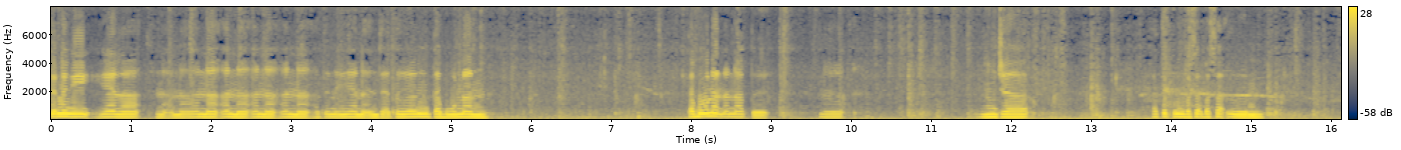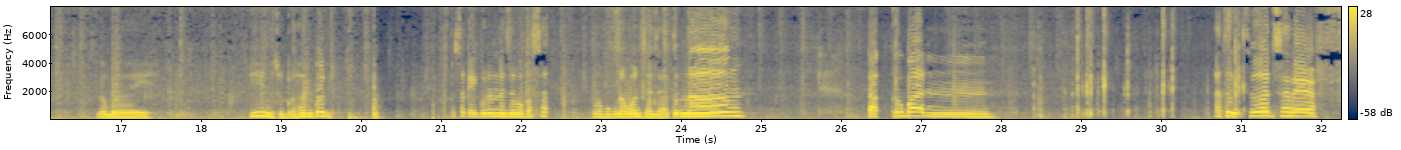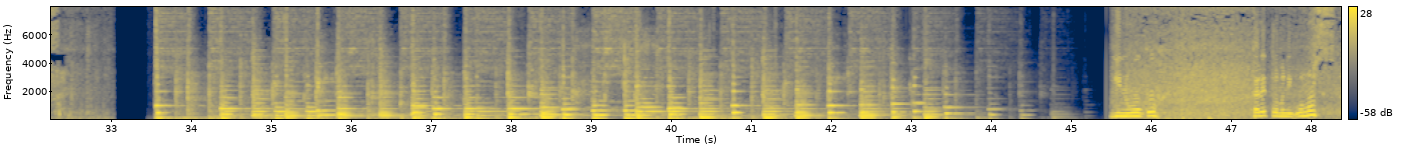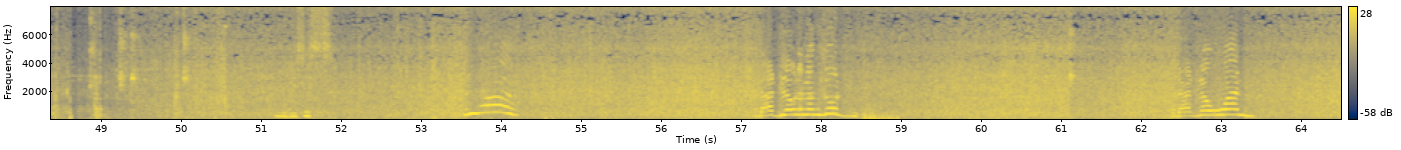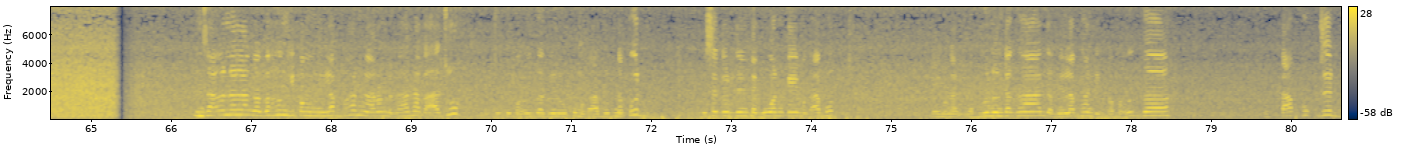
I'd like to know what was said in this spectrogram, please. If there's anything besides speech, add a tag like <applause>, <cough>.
Ito nang yan na na na na ana ana ana ito na yan na anja ito ang tabunan. Tabunan na nato na anja ato pang basa-basaan gamay. Yan, sobrahan pod. Basta kay guran na sa mabasa. Mabugnawan sa ato ng takuban. Ato isod sa ref. Ginuo ko. Kalit raman ni unos. Oh, Jesus. Hala! Dadlaw na lang, Jod. Dadlawan. Unsaan na lang agahang ipang labhan nga aron naghana ka adyo. Dito maaga Ginoo ko mag-abot na pud. Kasi doon din taguan kay mag-abot. May mga labhon daghan, dami labhan di pa maaga. Magtapok jud.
